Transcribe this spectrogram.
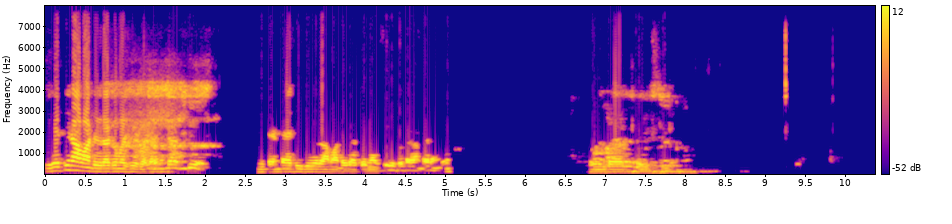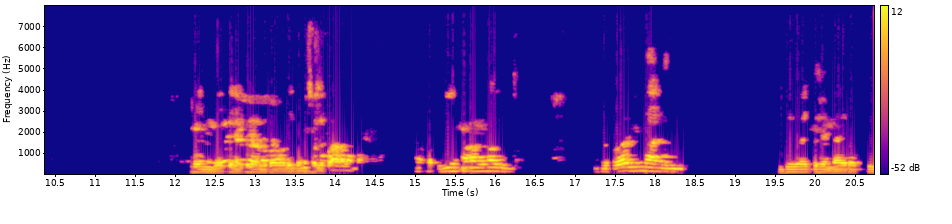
இது எத்தனாம் ஆண்டு இறக்குமதி செய்யப்பட்ட ரெண்டாயிரத்தி இருபதாம் ஆண்டு இறக்குமதி செய்யப்பட்டதாங்க பாருங்க. கொண்டா குரேசி எத்தனை கிலோமீட்டர் ஓடிக்கணும்னு சொல்லி பார்க்கலாம். இருபத்தி ரெண்டாயிரத்தி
